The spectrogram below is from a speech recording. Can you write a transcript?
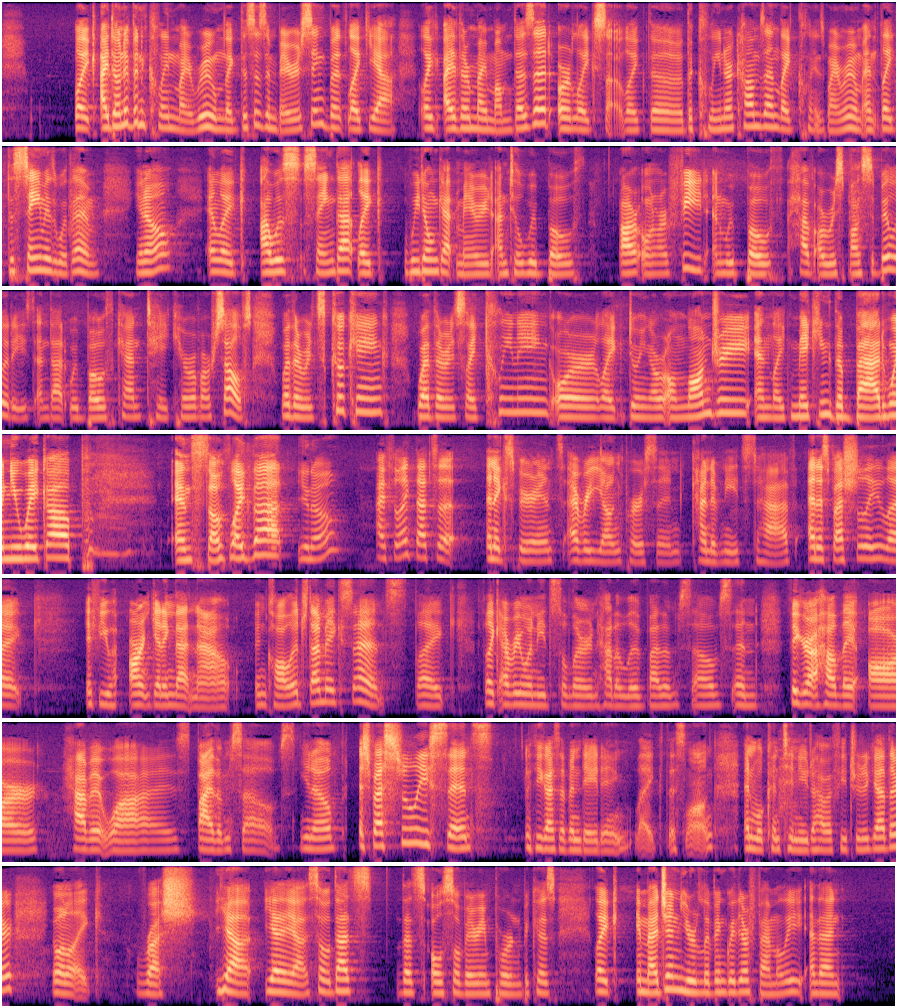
like I don't even clean my room. Like this is embarrassing, but like yeah, like either my mom does it or like so, like the the cleaner comes and like cleans my room, and like the same is with him, you know. And like I was saying that like we don't get married until we both are on our feet and we both have our responsibilities and that we both can take care of ourselves. Whether it's cooking whether it's like cleaning or like doing our own laundry and like making the bed when you wake up and stuff like that you know? I feel like that's a an experience every young person kind of needs to have, and especially like if you aren't getting that now in college, that makes sense. Like like everyone needs to learn how to live by themselves and figure out how they are habit wise by themselves, you know? Especially since if you guys have been dating like this long and will continue to have a future together, you want to like rush. yeah yeah yeah so that's that's also very important because like imagine you're living with your family and then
